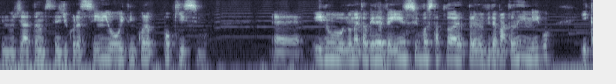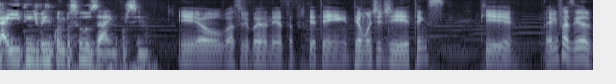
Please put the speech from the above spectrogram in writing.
E não te dá tantos itens de cura assim, ou item cura pouquíssimo. É, e no, no, Metal Gear Revenge você tá toda hora recuperando vida matando inimigo e cair item de vez em quando pra você usar ainda por cima. E eu gosto de baioneta porque tem, tem um monte de itens que devem fazer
